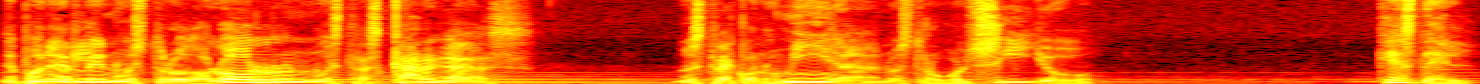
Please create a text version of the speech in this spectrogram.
de ponerle nuestro dolor, nuestras cargas, nuestra economía, nuestro bolsillo, que es de Él,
